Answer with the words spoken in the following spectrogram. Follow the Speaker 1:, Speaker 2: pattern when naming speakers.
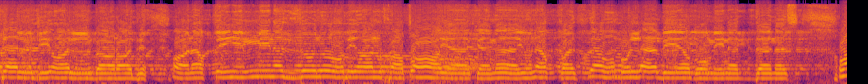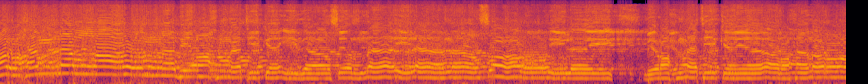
Speaker 1: والثلج والبرد ونقهم من الذنوب والخطايا كما ينقى الثوب الأبيض من الدنس. وارحمنا اللهم برحمتك إذا صرنا إلى ما صاروا إليه. برحمتك يا أرحم الراحمين.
